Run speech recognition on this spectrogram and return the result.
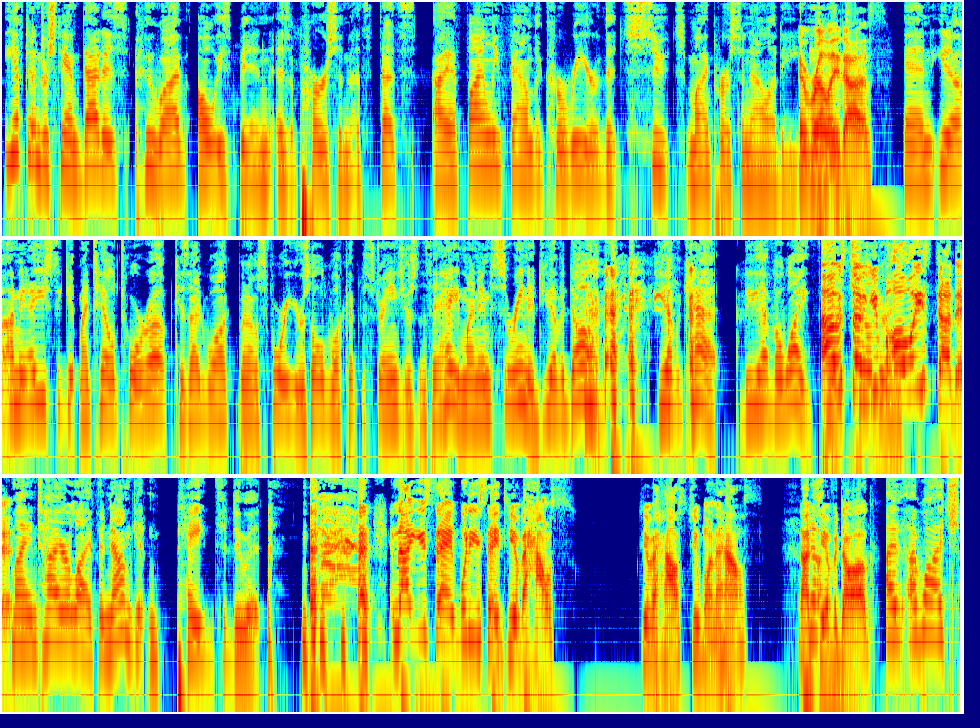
you have to understand that is who I've always been as a person. That's that's I have finally found the career that suits my personality. It really does. And you know, I mean, I used to get my tail tore up because I'd walk when I was four years old, walk up to strangers and say, "Hey, my name's Serena. Do you have a dog? Do you have a cat? Do you have a wife? Do Oh, so you've always done it. my entire life, and now I'm getting paid to do it. and now you say, what do you say? Do you have a house? Do you have a house? Do you want a house? Not No. do you have a dog? I, I watch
